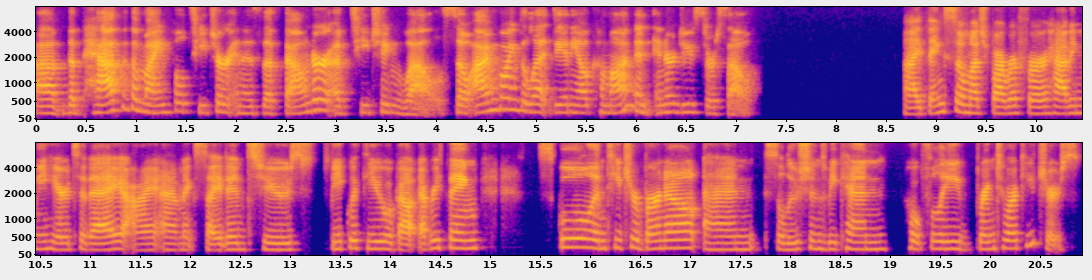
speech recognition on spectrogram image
uh, The Path of the Mindful Teacher, and is the founder of Teaching Well. So I'm going to let Danielle come on and introduce herself. Hi, thanks so much, Barbara, for having me here today. I am excited to speak with you about everything school and teacher burnout and solutions we can hopefully bring to our teachers.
